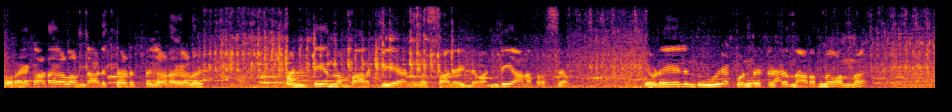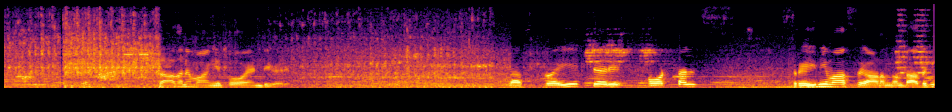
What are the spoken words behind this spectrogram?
കുറേ കടകളുണ്ട്. അടുത്തടുത്ത് കടകൾ വണ്ടിയൊന്നും പാർക്ക് ചെയ്യാനൊന്നും സ്ഥലമില്ല. വണ്ടിയാണ് പ്രശ്നം. എവിടെയെങ്കിലും ദൂരെ കൊണ്ടിട്ടിട്ട് നടന്നു വന്ന് സാധനം വാങ്ങി പോകേണ്ടി വരും. സ്ട്രെയിറ്റ് ഒരു ഹോട്ടൽ ശ്രീനിവാസ് കാണുന്നുണ്ട്. അതും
